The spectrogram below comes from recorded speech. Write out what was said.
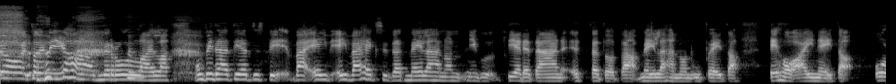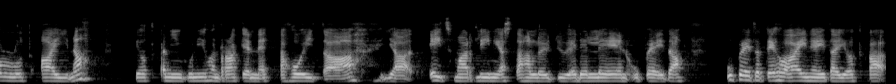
Joo, toi niin ihanaa, että me rullailla. Mun pitää tietysti, ei, ei väheksytä, että meillähän on, niin kuin tiedetään, että tota, meillähän on upeita tehoaineita ollut aina, jotka niin kuin ihon rakennetta hoitaa. Ja Smart-linjastahan löytyy edelleen upeita, upeita tehoaineita, jotka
